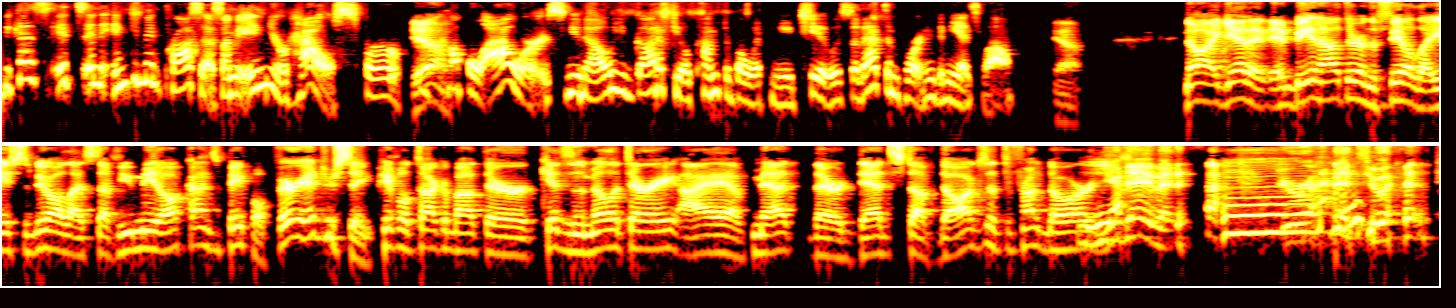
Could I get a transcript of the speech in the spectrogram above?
because it's an intimate process. I'm in your house for Yeah. a couple hours. You know, you've got to feel comfortable with me too. So that's important to me as well. No, I get it. And being out there in the field, I used to do all that stuff. You meet all kinds of people. Very interesting. People talk about their kids in the military. I have met their dead stuffed dogs at the front door. Yep. You it. You're right Mhm. into it,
